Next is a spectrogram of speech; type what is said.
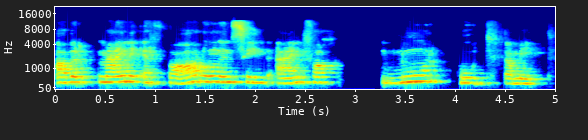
Aber meine Erfahrungen sind einfach nur gut damit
